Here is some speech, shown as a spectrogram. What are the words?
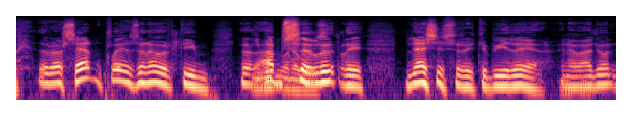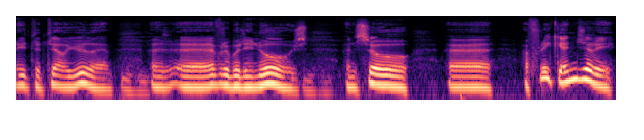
there are certain players in our team that You are wouldn't wanna lose. absolutely necessary to be there. You know, I don't need to tell you them. Mhm. As, uh, everybody knows, Mhm. and so uh, a freak injury,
